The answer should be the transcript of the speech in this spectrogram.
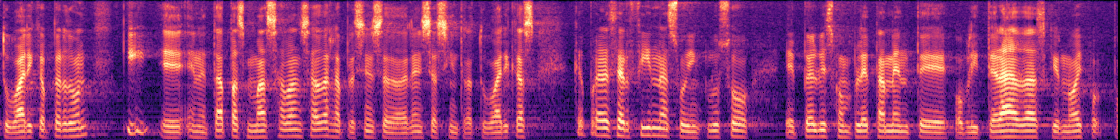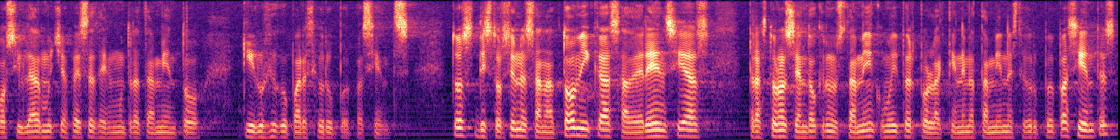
tubárica, perdón, y en etapas más avanzadas la presencia de adherencias intratubáricas que pueden ser finas o incluso eh, pelvis completamente obliteradas, que no hay posibilidad muchas veces de ningún tratamiento quirúrgico para ese grupo de pacientes. Entonces, distorsiones anatómicas, adherencias, trastornos endocrinos también, como hiperprolactinemia también en este grupo de pacientes,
